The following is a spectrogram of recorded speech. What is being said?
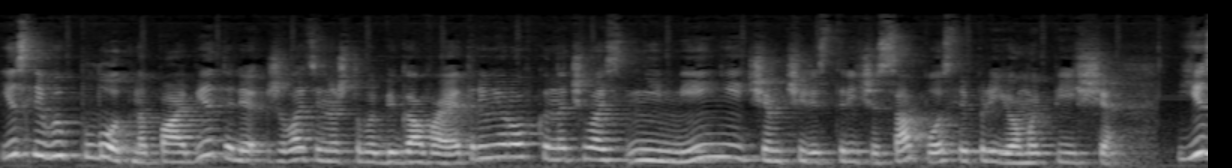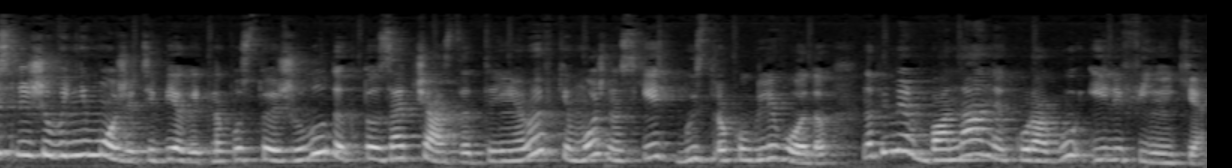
Если вы плотно пообедали, желательно, чтобы беговая тренировка началась не менее чем через 3 часа после приема пищи. Если же вы не можете бегать на пустой желудок, то за час до тренировки можно съесть быстрых углеводов, например, бананы, курагу или финики.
